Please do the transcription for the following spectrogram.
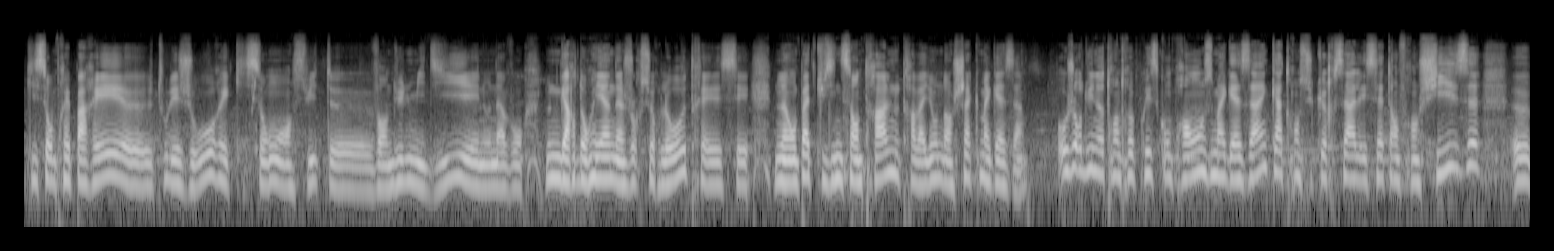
qui sont préparées euh, tous les jours et qui sont ensuite vendues le midi. Et nous, nous ne gardons rien d'un jour sur l'autre. Et nous n'avons pas de cuisine centrale, nous travaillons dans chaque magasin. Aujourd'hui, notre entreprise comprend 11 magasins, 4 en succursale et 7 en franchise. Euh,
